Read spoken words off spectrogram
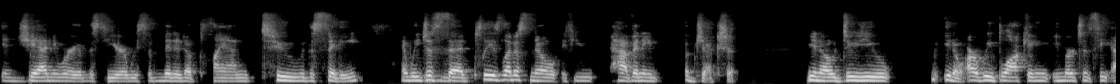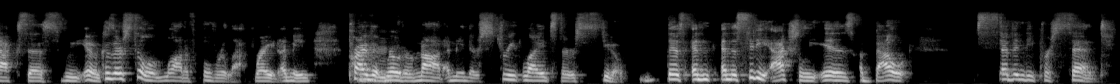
in January of this year, we submitted a plan to the city and we just mm-hmm. said, please let us know if you have any objection. You know, do you, you know, are we blocking emergency access? We, you know, because there's still a lot of overlap, right? I mean, private mm-hmm. road or not. I mean, there's street lights, there's, you know, this, and and the city actually is about 70%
